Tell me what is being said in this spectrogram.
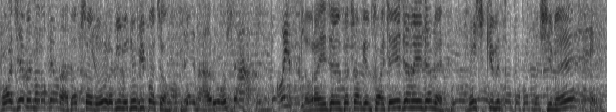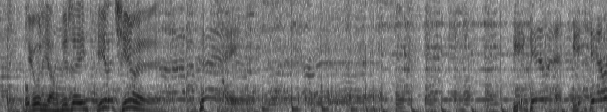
Kładziemy na ramiona, do przodu, robimy długi pociąg. Dobra, jedziemy pociągiem, słuchajcie, jedziemy, jedziemy. Nóżki wysoko podnosimy. Julian, wyżej i lecimy. hej! Jedziemy, jedziemy!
